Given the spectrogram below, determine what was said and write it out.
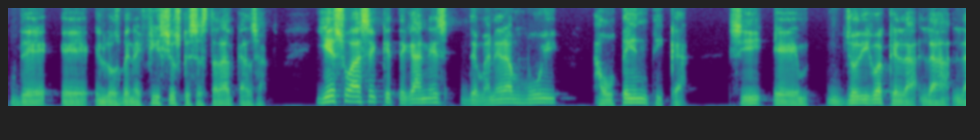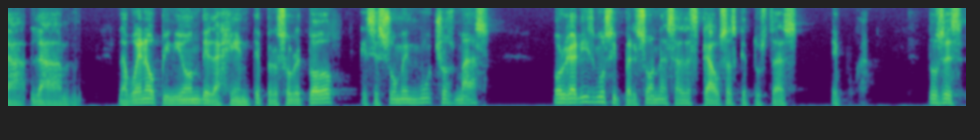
de eh, los beneficios que se están alcanzando. Y eso hace que te ganes de manera muy auténtica, ¿sí? Eh, yo digo que la, la, la, la, buena opinión de la gente, pero sobre todo que se sumen muchos más organismos y personas a las causas que tú estás empujando. Entonces,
